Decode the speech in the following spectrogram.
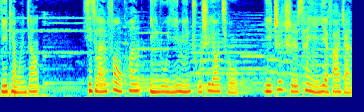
第一篇文章：新西兰放宽引入移民厨师要求，以支持餐饮业发展。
